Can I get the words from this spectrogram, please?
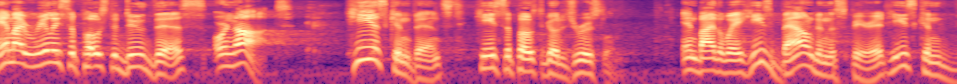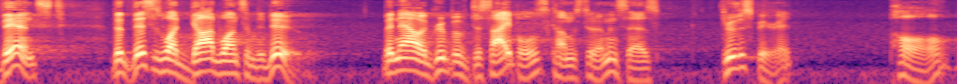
am I really supposed to do this or not? He is convinced he's supposed to go to Jerusalem. And by the way, he's bound in the Spirit. He's convinced that this is what God wants him to do. But now a group of disciples comes to him and says, through the Spirit, Paul,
